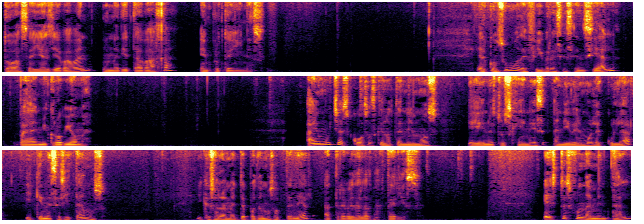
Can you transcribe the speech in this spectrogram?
Todas ellas llevaban una dieta baja en proteínas. El consumo de fibra es esencial para el microbioma. Hay muchas cosas que no tenemos eh, nuestros genes a nivel molecular y que necesitamos y que solamente podemos obtener a través de las bacterias. Esto es fundamental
